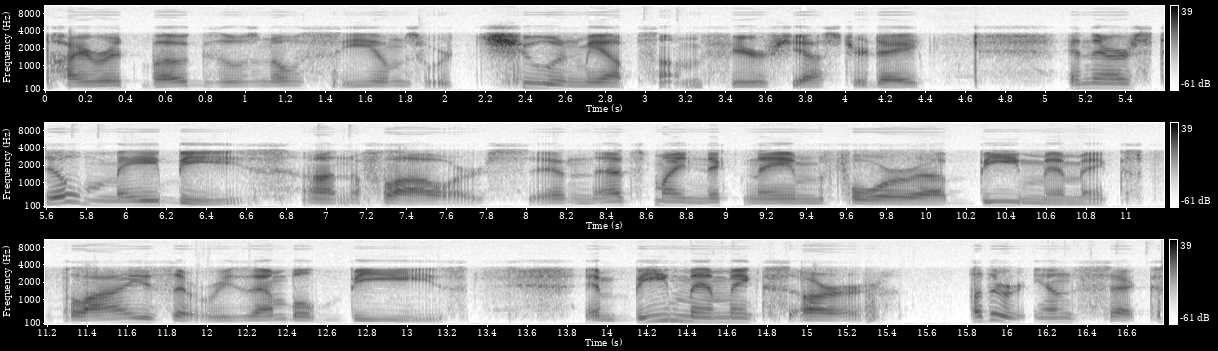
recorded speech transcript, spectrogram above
pirate bugs, those no-see-ums, were chewing me up something fierce yesterday. And there are still maybes on the flowers, and that's my nickname for uh, bee mimics, flies that resemble bees. And bee mimics are other insects,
